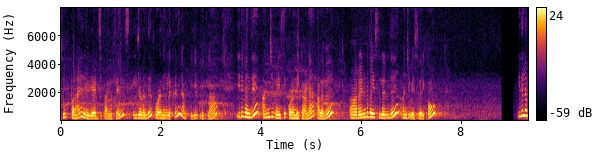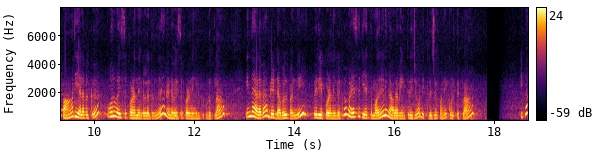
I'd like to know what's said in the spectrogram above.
சூப்பராக இது ரெடி ஆகிடுச்சு பாருங்கள் ஃப்ரெண்ட்ஸ் இதை வந்து குழந்தைங்களுக்கு நீங்கள் அப்படியே கொடுக்கலாம். இது வந்து அஞ்சு வயசு குழந்தைக்கான அளவு. ரெண்டு வயசுலேருந்து அஞ்சு வயசு வரைக்கும். இதில் பாதி அளவுக்கு ஒரு வயசு குழந்தைங்கள்லேருந்து ரெண்டு வயசு குழந்தைங்களுக்கு கொடுக்கலாம். இந்த அளவை அப்படியே டபுள் பண்ணி பெரிய குழந்தைங்களுக்கு வயசுக்கு ஏற்ற மாதிரி நீங்கள் அளவு இன்க்ரீஜோ டிக்ரீஜோ பண்ணி கொடுத்துக்கலாம். இப்போ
